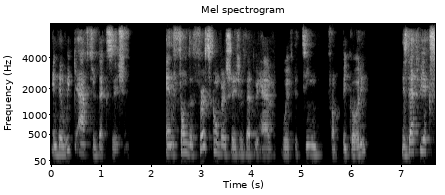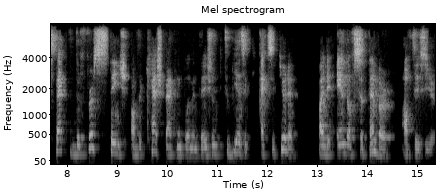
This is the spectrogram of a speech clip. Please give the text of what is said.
in the week after the acquisition. And from the first conversations that we have with the team from Picodi, is that we expect the first stage of the cashback implementation to be executed by the end of September of this year,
